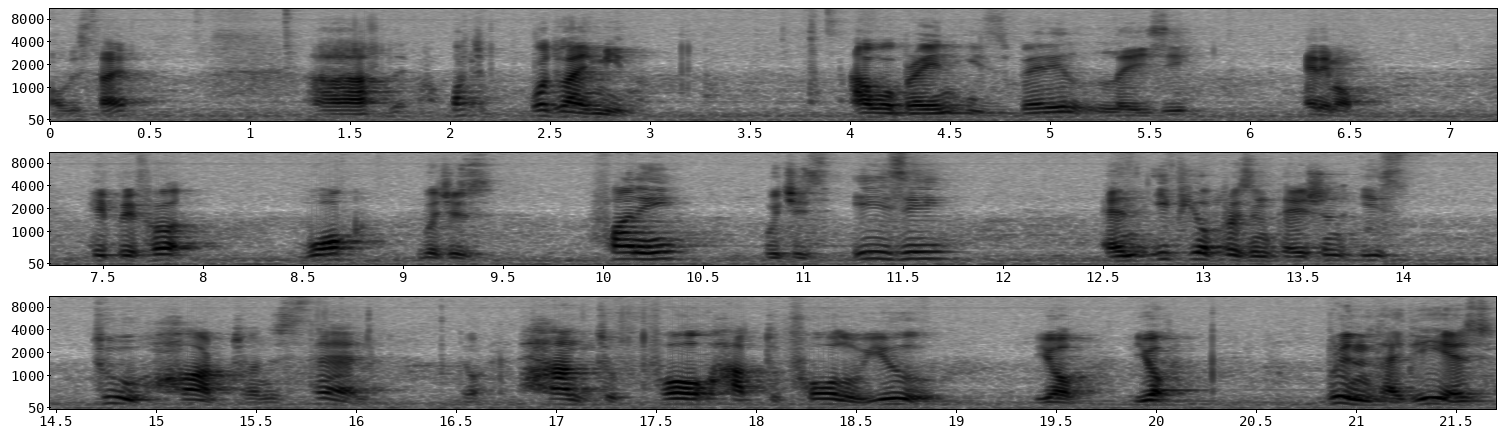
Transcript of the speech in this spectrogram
all this time. Uh, what, what do I mean? Our brain is very lazy animal. He prefers work which is funny, which is easy, and if your presentation is too hard to understand, hard to, fo- hard to follow you, your, your brilliant ideas,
